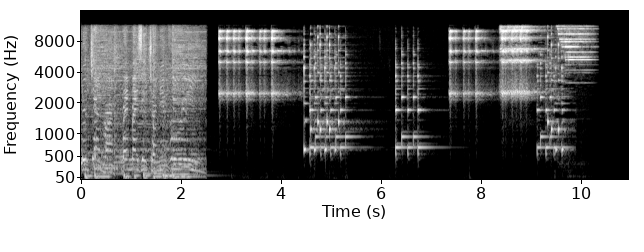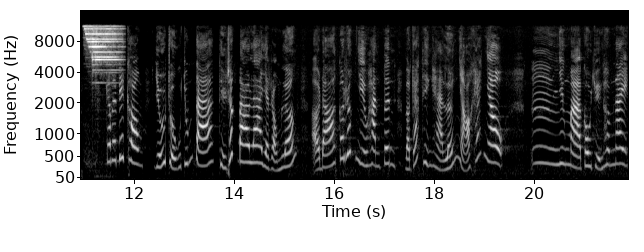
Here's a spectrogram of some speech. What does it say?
luôn tràn hòa mãi mãi giữ cho niềm vui Các bé biết không, vũ trụ của chúng ta thì rất bao la và rộng lớn. Ở đó có rất nhiều hành tinh và các thiên hà lớn nhỏ khác nhau. Ừm, nhưng mà câu chuyện hôm nay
